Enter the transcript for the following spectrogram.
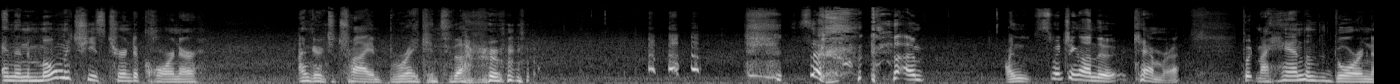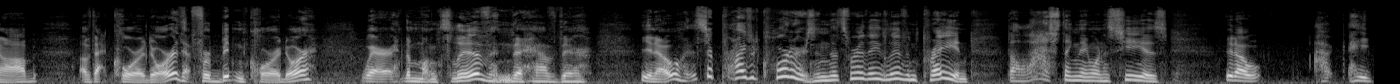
and then the moment she's turned a corner, I'm going to try and break into that room. so I'm I'm switching on the camera, put my hand on the doorknob of that corridor, that forbidden corridor where the monks live and they have their you know, it's their private quarters and that's where they live and pray and the last thing they want to see is you know a, a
